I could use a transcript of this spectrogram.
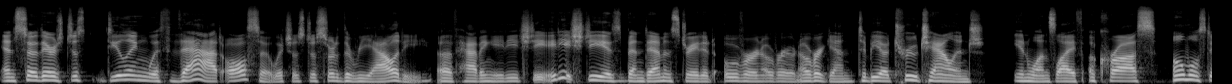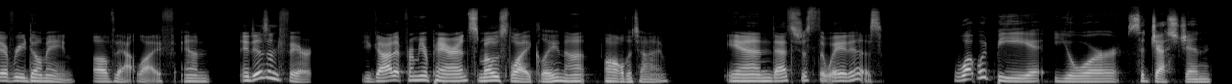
And so there's just dealing with that also, which is just sort of the reality of having ADHD. ADHD has been demonstrated over and over and over again to be a true challenge in one's life across almost every domain of that life. And it isn't fair. You got it from your parents, most likely, not all the time. And that's just the way it is. What would be your suggestion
